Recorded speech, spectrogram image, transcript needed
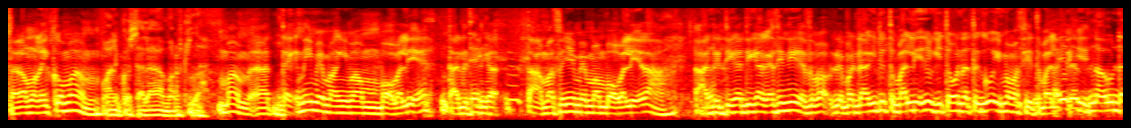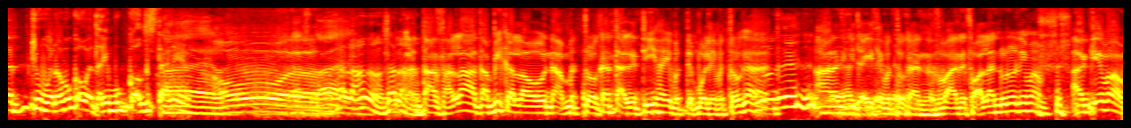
Assalamualaikum mam. Waalaikumsalam warahmatullahi Mam uh, Tag ni memang Imam bawa balik eh? Tak ada Tag tinggal Tak maksudnya memang bawa balik lah. Ada tinggal-tinggal kat sini Sebab daripada hari tu terbalik tu Kita orang dah tegur Imam masih terbalik Saya dah, lagi. nak, dah cuba nak buka awak tak boleh buka ketat ni. Oh. Salah Salah. Bukan tak salah Tapi kalau nak betulkan Tak gerti Saya betul, boleh betulkan. Betul kan? ah, Nanti kejap lagi saya betulkan. Sebab ada soalan dulu ni mam. Okey mam.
